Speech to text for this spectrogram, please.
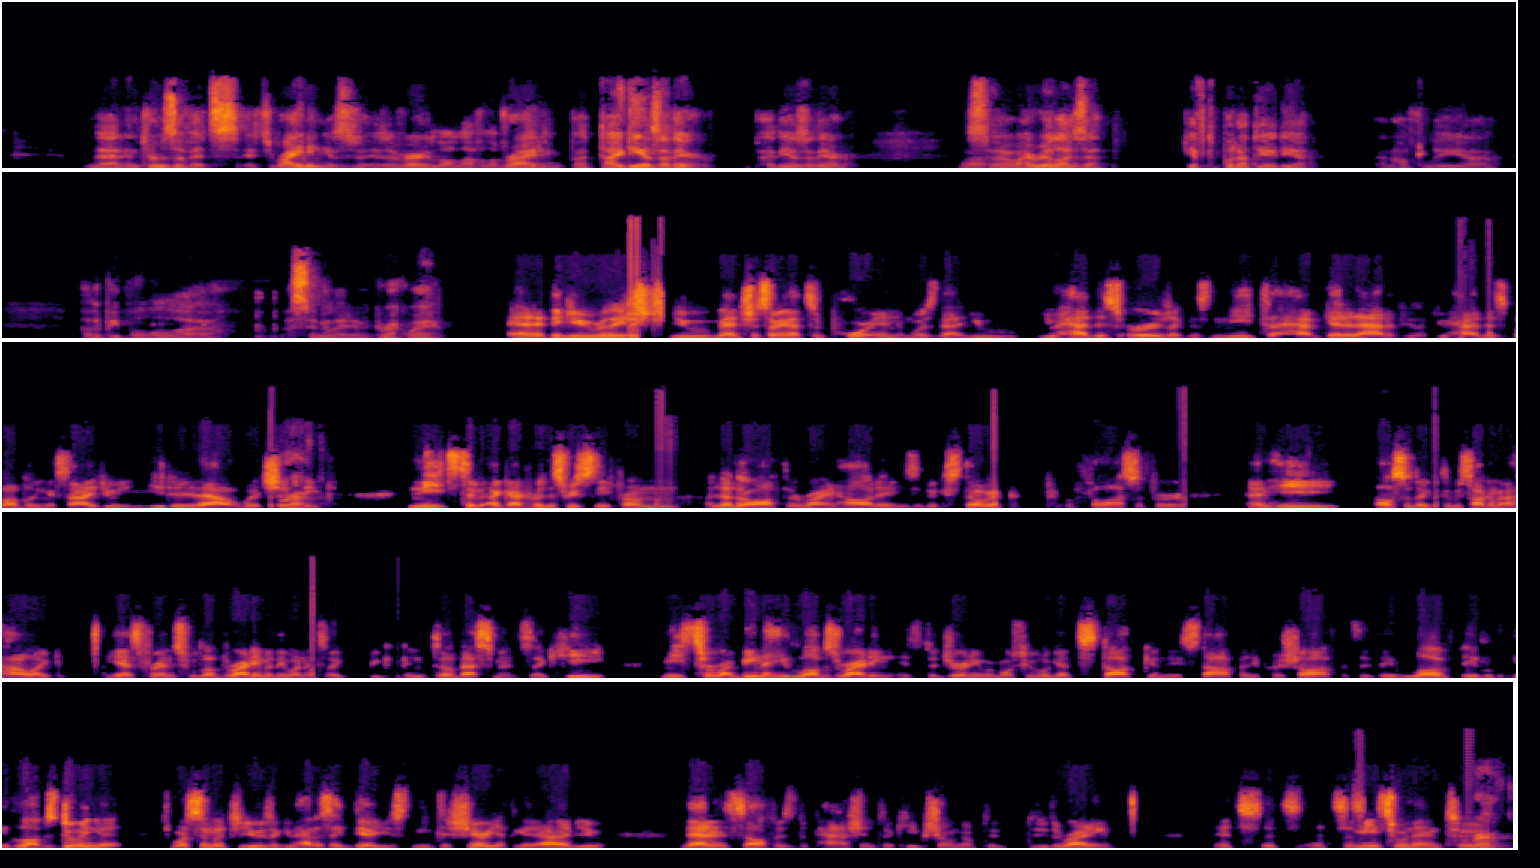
that in terms of its its writing is is a very low level of writing, but the ideas are there. The ideas are there. Wow. So I realized that you have to put out the idea, and hopefully uh, other people will uh, assimilate it in the correct way and I think you really you mentioned something that's important was that you you had this urge, like this need to have get it out of you, like you had this bubbling inside you and you needed it out, which Correct. I think needs to. Like I heard this recently from another author, Ryan Holiday. He's a big Stoic philosopher, and he also like was talking about how like he has friends who loved writing, but they went into like into investments. Like he needs to write, being that he loves writing, it's the journey where most people get stuck and they stop and they push off. It's like they love, they, he loves doing it it's more similar to you. Like you had this idea, you just need to share. You have to get it out of you. That in itself is the passion to keep showing up to, to do the writing. It's it's it's a means to an end to. Correct.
